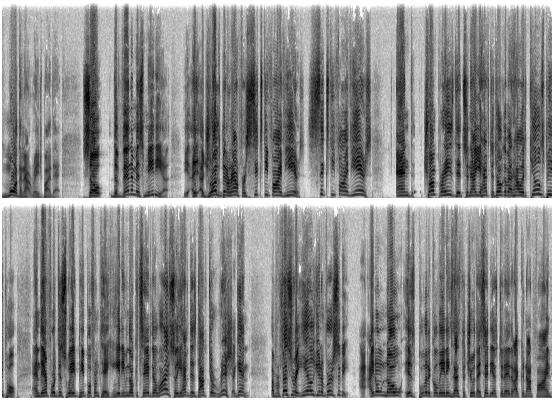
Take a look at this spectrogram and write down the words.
more than outraged by that. So the venomous media, a, a drug's been around for 65 years. 65 years. And Trump praised it, so now you have to talk about how it kills people and therefore dissuade people from taking it, even though it could save their lives. So you have this Dr. Risch, again, a professor at Yale University, I, I don't know his political leanings. That's the truth. I said yesterday that I could not find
